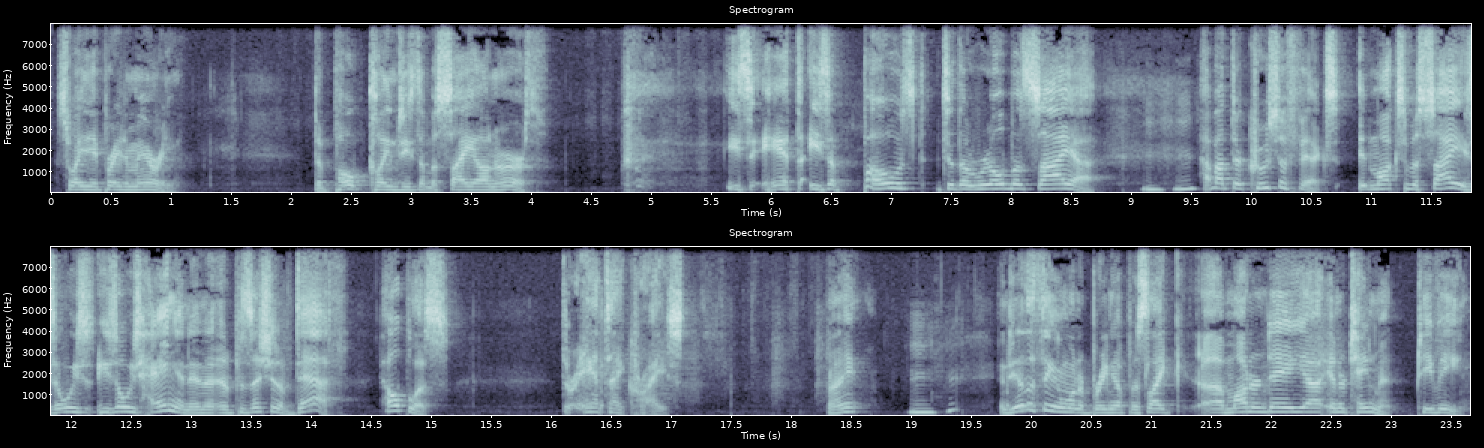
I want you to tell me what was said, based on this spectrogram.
That's why they pray to Mary. The Pope claims he's the Messiah on earth. he's anti, he's opposed to the real Messiah. How about their crucifix? It mocks Messiah. He's always he's always hanging in a, in a position of death, helpless. They're antichrist, right? And the other thing I want to bring up is like uh, modern day uh, entertainment, TV,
